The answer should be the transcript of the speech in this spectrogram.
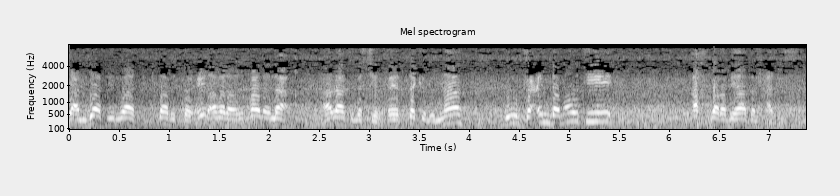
يعني جاء في رواية كتاب التوحيد أفلا قال لا لا تبشر فيرتكب الناس. فعند موته أخبر بهذا الحديث.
